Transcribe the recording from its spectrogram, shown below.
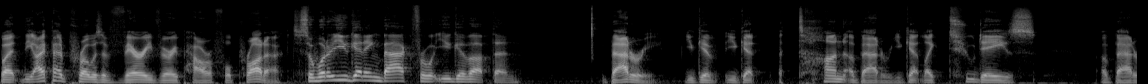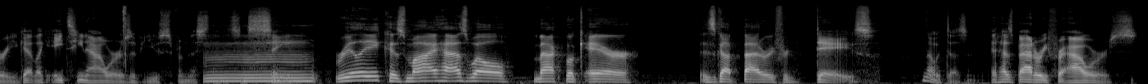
But the iPad Pro is a very, very powerful product. So what are you getting back for what you give up then? Battery, you give you get a ton of battery. You get like two days of battery. You get like 18 hours of use from this thing. It's insane. Mm, really? Because my Haswell MacBook Air has got battery for days. No, it doesn't. It has battery for hours.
